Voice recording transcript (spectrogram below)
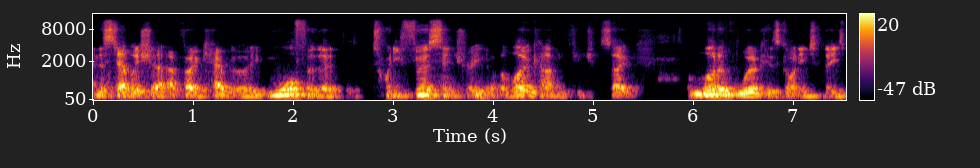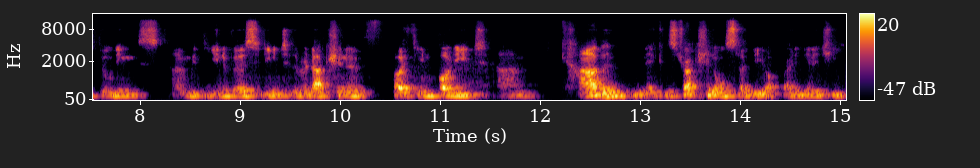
and establish a, a vocabulary more for the, the 21st century of a low carbon future. So a lot of work has gone into these buildings um, with the university into the reduction of both the embodied um, carbon in their construction, also the operating energy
